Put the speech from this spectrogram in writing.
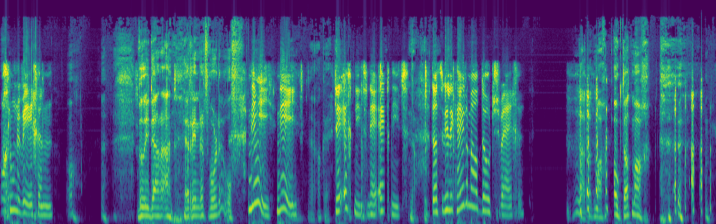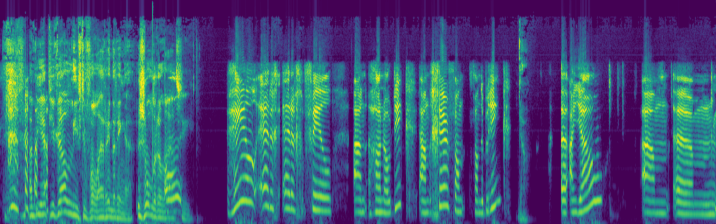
Groenewegen. Oh. Wil je daaraan herinnerd worden? Of? Nee, nee, Ja, Oké. nee, echt niet. Nee, echt niet. Nou, goed. Dat wil ik helemaal doodzwijgen. Nou, dat mag. Ook dat mag. Aan wie heb je wel liefdevolle herinneringen zonder relatie? Heel erg, erg veel aan Hanno Dik, aan Ger van, van de Brink, Ja. eh, aan jou, aan ehm,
